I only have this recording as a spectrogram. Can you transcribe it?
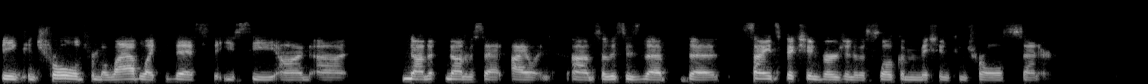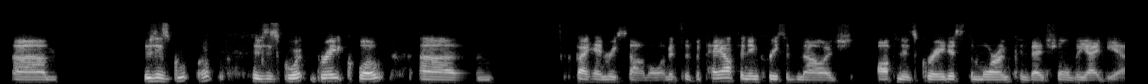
being controlled from a lab like this that you see on uh, Island. Um, so this is the, the science fiction version of the Slocum Mission Control Center. Um, there's this oh, there's this great quote um, by Henry Stommel, and it's that the payoff and increase of knowledge often is greatest the more unconventional the idea,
